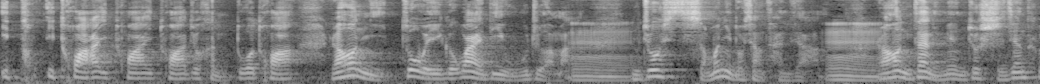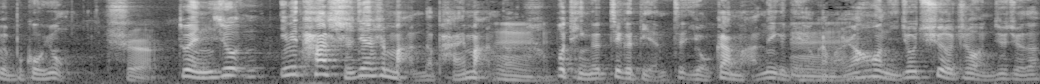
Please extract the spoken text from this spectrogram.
一拖一拖一拖一拖，就很多拖。然后你作为一个外地舞者嘛，嗯你就什么你都想参加，嗯，然后你在里面你就时间特别不够用。是。对，你就因为它时间是满的，排满的，嗯。不停的这个点这有干嘛，那个点有干嘛，然后你就去了之后，你就觉得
